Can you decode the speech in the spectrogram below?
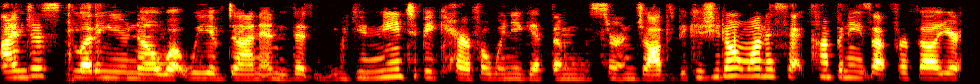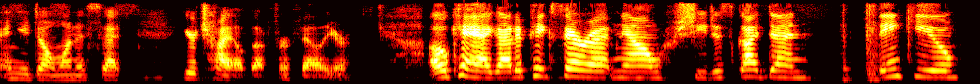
I'm just letting you know what we have done and that you need to be careful when you get them certain jobs because you don't want to set companies up for failure and you don't want to set your child up for failure. Okay, I got to pick Sarah up now. She just got done. Thank you.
